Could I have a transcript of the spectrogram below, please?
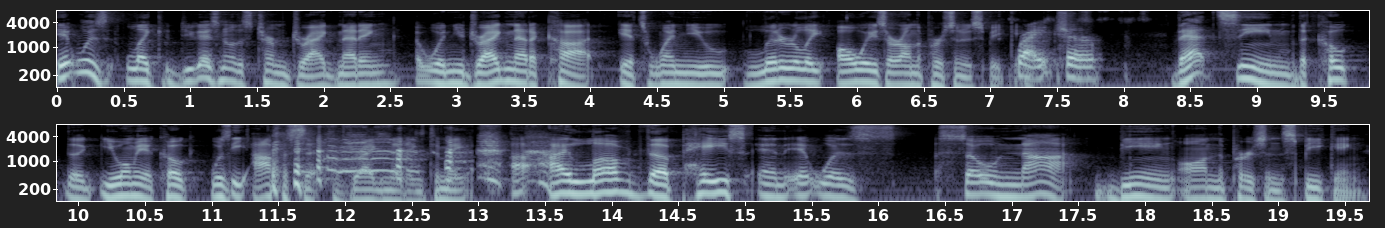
It was like, do you guys know this term dragnetting? When you dragnet a cut, it's when you literally always are on the person who's speaking. right sure That scene, the Coke, the You Owe Me a Coke, was the opposite of dragnetting to me. I, I loved the pace, and it was so not being on the person speaking.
